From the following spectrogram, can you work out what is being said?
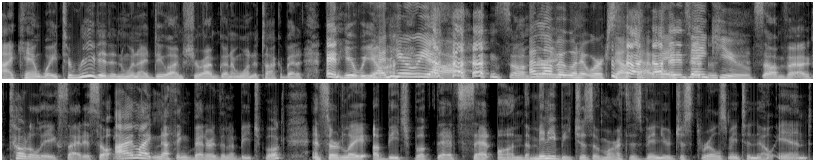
I can't wait to read it. And when I do, I'm sure I'm going to want to talk about it. And here we are. And here we are. so I'm I very, love it when it works out that way. Thank you. So I'm, I'm totally excited. So I like nothing better than a beach book, and certainly a beach book that's set on the many beaches of Martha's Vineyard just thrills me to no end.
